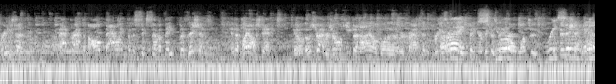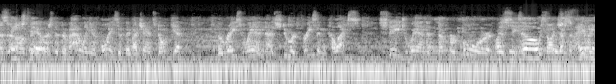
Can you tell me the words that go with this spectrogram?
Friesen, Matt Crafton, all battling for the sixth, seventh, eighth positions in the playoff standings. You know, those drivers are all keeping an eye on one another. Crafton, Friesen, All right, Finger, because they all want to Friesen finish ahead wins stage of the others that they're battling in points if they by chance don't get the race win as Stewart Friesen collects stage win number four this season. We saw Justin Haley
